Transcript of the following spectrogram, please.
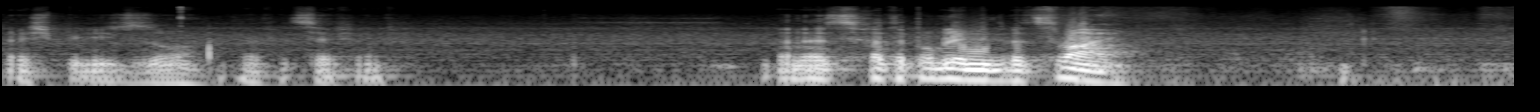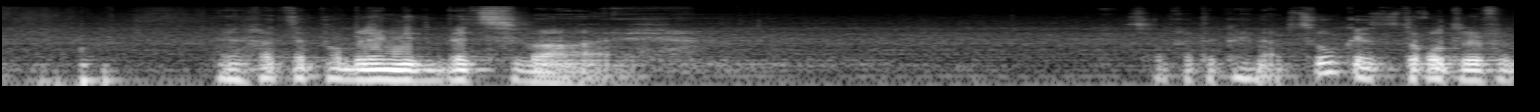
Vielleicht spiele ich so. Löffel C5. Dann hat er Problem mit B2. Er hat ein Problem mit B2. So hat er keinen Abzug. Jetzt droht er für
